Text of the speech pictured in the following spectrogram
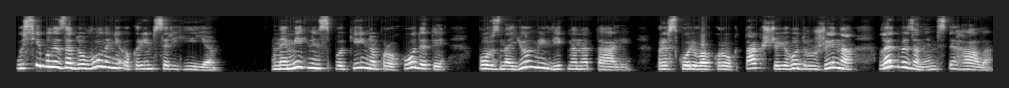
Усі були задоволені, окрім Сергія. Не міг він спокійно проходити повз знайомі вікна Наталі, прискорював крок так, що його дружина ледве за ним встигала.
